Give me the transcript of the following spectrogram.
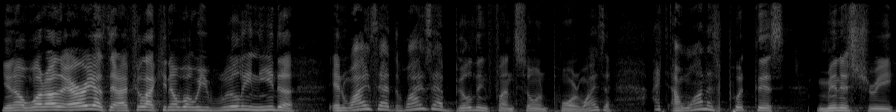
You know, what other areas that I feel like, you know what, we really need to and why is that why is that building fund so important? Why is that I, I want to put this ministry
